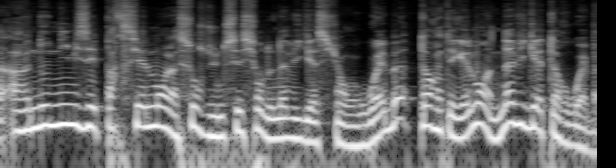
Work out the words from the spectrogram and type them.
à anonymiser partiellement la source d'une session de navigation web. Tor est également un navigateur web.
